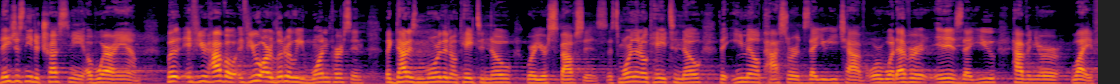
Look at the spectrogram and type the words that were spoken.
they just need to trust me of where I am. But if you have a, if you are literally one person, like that is more than okay to know where your spouse is. It's more than okay to know the email passwords that you each have or whatever it is that you have in your life.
